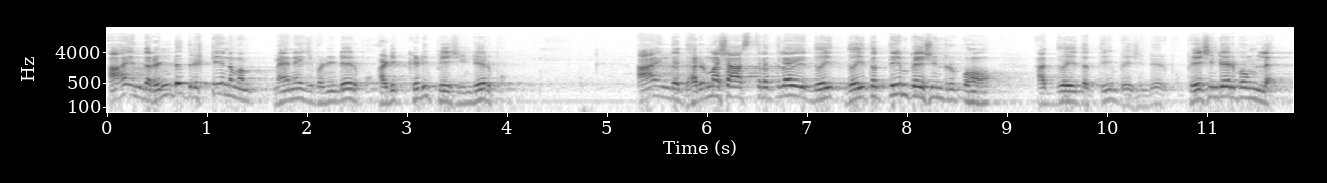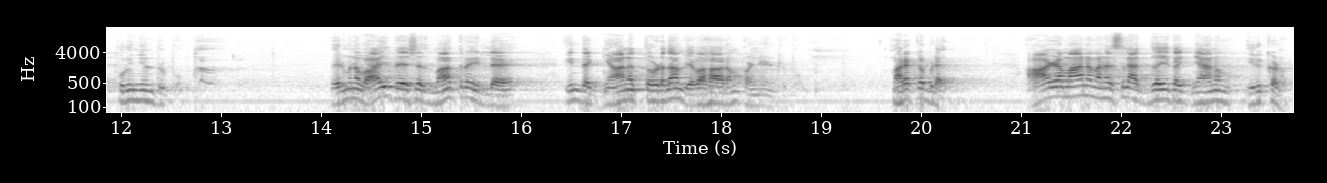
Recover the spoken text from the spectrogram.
ஆக இந்த ரெண்டு திருஷ்டியும் நம்ம மேனேஜ் பண்ணிகிட்டே இருப்போம். அடிக்கடி பேசிகிட்டே இருப்போம். ஆ இந்த தர்மசாஸ்திரத்தில் துவை துவைத்தத்தையும் பேசிகிட்டு இருப்போம் அத்வைதத்தையும் பேசிகிட்டே இருப்போம். பேசிகிட்டே இருப்போம் இல்லை புரிஞ்சுட்டு இருப்போம் வெறுமனை வாய் பேசுறது மாத்திரம் இல்லை இந்த ஞானத்தோடு தான் விவகாரம் பண்ணிட்டு இருப்போம் மறக்கப்படாது ஆழமான மனசில் அத்வைத ஞானம் இருக்கணும்.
